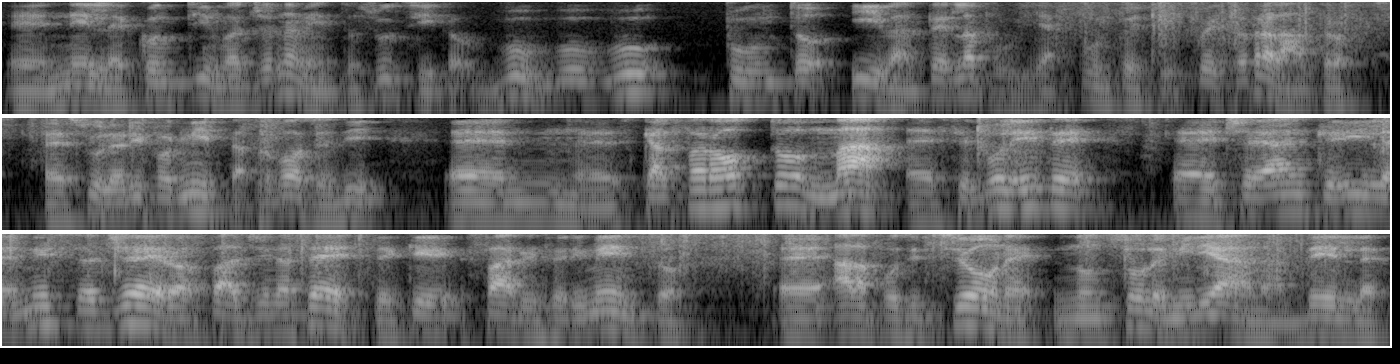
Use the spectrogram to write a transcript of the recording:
eh, nel continuo aggiornamento sul sito www www.ivanperlapuglia.it. Questo tra l'altro eh, sul riformista a proposito di ehm, Scalfarotto, ma eh, se volete eh, c'è anche il messaggero a pagina 7 che fa riferimento eh, alla posizione non solo emiliana del,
